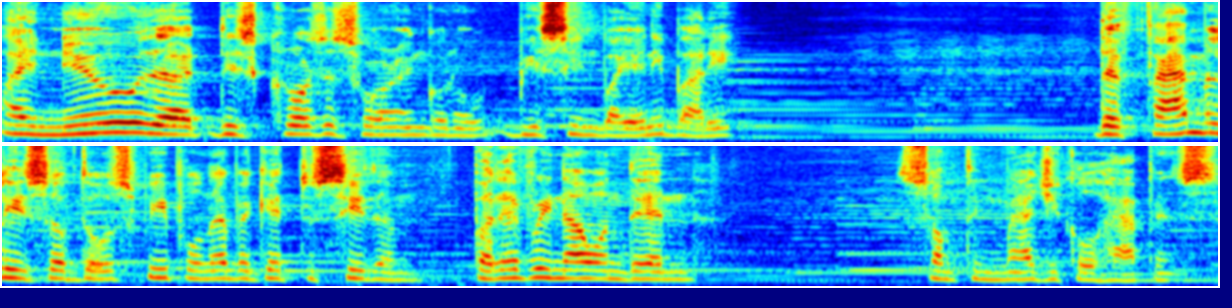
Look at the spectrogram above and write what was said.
I knew that these crosses weren't going to be seen by anybody. The families of those people never get to see them, but every now and then something magical happens.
